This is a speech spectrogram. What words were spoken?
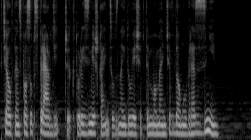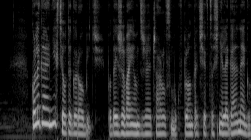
Chciał w ten sposób sprawdzić, czy któryś z mieszkańców znajduje się w tym momencie w domu wraz z nim. Kolega nie chciał tego robić, podejrzewając, że Charles mógł wplątać się w coś nielegalnego.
